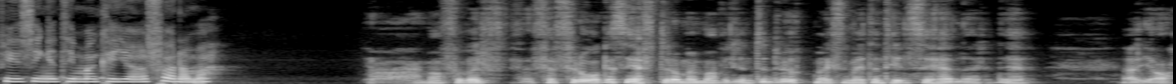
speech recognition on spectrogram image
Finns ingenting man kan göra för dem, va? Ja, man får väl förfråga sig efter dem, men man vill ju inte dra uppmärksamheten till sig heller. Det, ja, ja,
